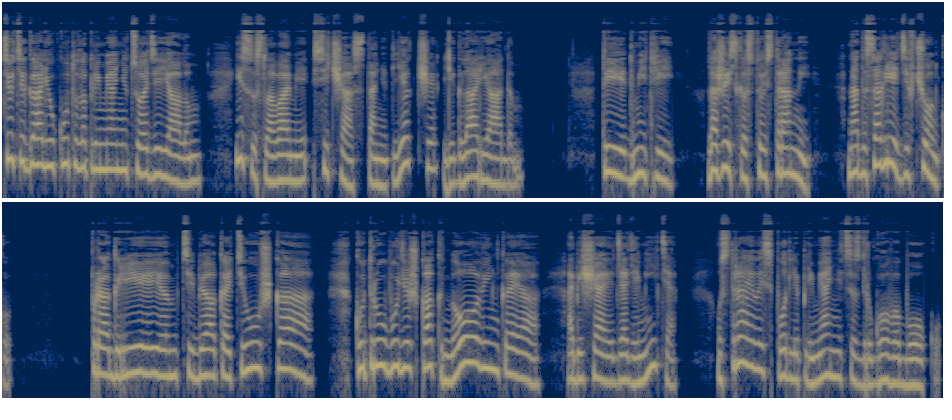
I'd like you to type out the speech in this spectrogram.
Тетя Галя укутала племянницу одеялом и со словами «сейчас станет легче» легла рядом. «Ты, Дмитрий, ложись-ка с той стороны, надо согреть девчонку». «Прогреем тебя, Катюшка! К утру будешь как новенькая!» — обещает дядя Митя, устраиваясь подле племянницы с другого боку.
